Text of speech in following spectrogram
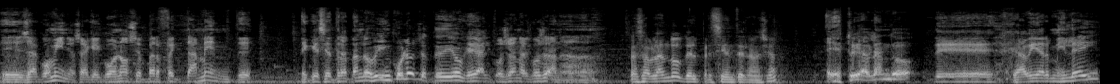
eh, Giacomini, o sea que conoce perfectamente de qué se tratan los vínculos, yo te digo que Alcoyana, Alcoyana. ¿Estás hablando del presidente de la nación? Estoy hablando de Javier Milei,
